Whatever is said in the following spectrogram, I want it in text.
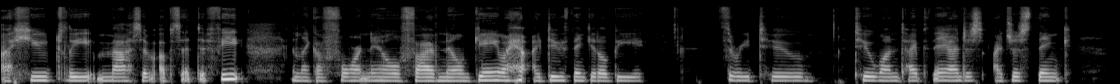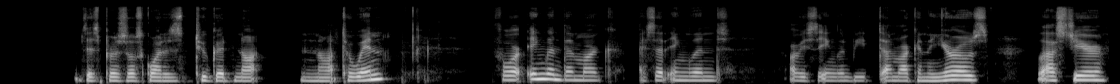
a hugely massive upset defeat in like a 4 0, 5 0 game. I, I do think it'll be 3 2, 2 1 type thing. I just I just think this Brazil squad is too good not not to win. For England, Denmark, I said England. Obviously, England beat Denmark in the Euros last year.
